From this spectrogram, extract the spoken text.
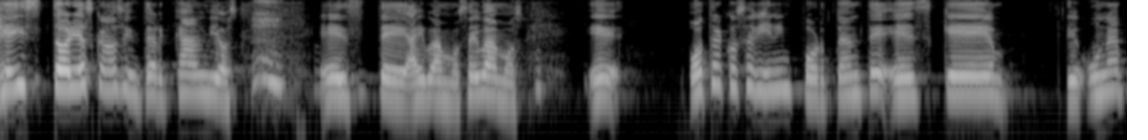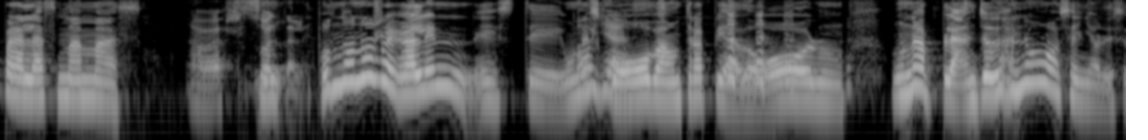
Qué historias con los intercambios. Este, ahí vamos, ahí vamos. Eh, otra cosa bien importante es que eh, una para las mamás. A ver, suéltale. Pues no nos regalen este, una Ollas. escoba, un trapeador, un- una plancha. No, señores,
